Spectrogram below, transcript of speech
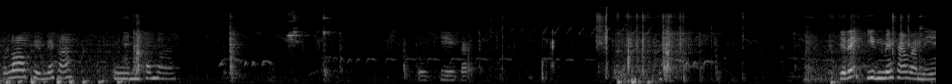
กระลอกเห็นไหมคะซูมเข้ามา โอเคค่ะ จะได้กินไหมคะ วันนี้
